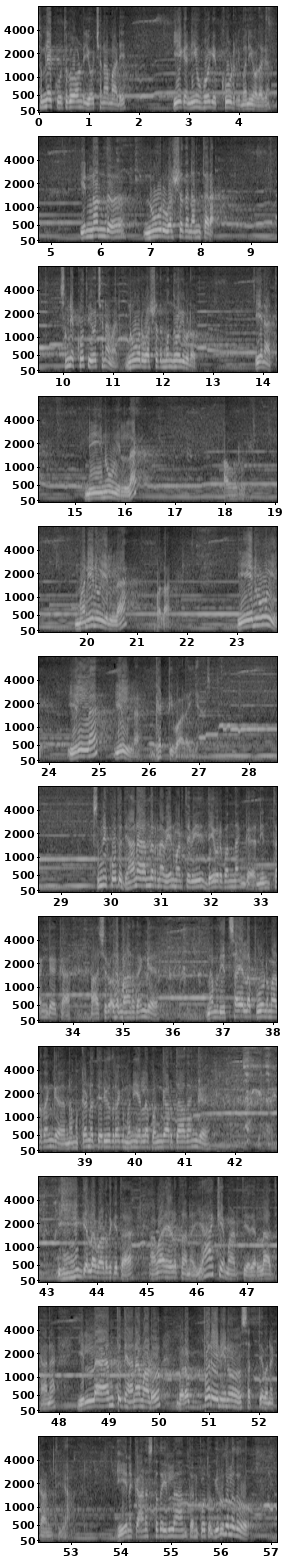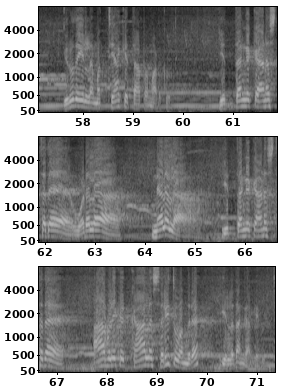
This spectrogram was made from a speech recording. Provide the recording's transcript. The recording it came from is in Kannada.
ಸುಮ್ಮನೆ ಕೂತ್ಕೊಂಡು ಯೋಚನೆ ಮಾಡಿ, ಈಗ ನೀವು ಹೋಗಿ ಕೂಡ್ರಿ ಮನೆಯೊಳಗೆ. ಇನ್ನೊಂದು ನೂರು ವರ್ಷದ ನಂತರ ಸುಮ್ಮನೆ ಕೂತು ಯೋಚನೆ ಮಾಡಿ, ನೂರು ವರ್ಷದ ಮುಂದೆ ಹೋಗಿಬಿಡೋದು ಏನಾಯ್ತು? ನೀನೂ ಇಲ್ಲ, ಅವರು ಮನೆಯೂ ಇಲ್ಲ, ಹೊಲನೂ ಏನೂ ಇಲ್ಲ ಇಲ್ಲ ಇಲ್ಲ. ಗಟ್ಟಿ ವಾಳಯ್ಯ ಅಷ್ಟೆ. ಸುಮ್ಮನೆ ಕೂತು ಧ್ಯಾನ ಅಂದ್ರೆ ನಾವೇನ್ ಮಾಡ್ತೇವಿ? ದೇವರು ಬಂದಂಗೆ, ನಿಂತಂಗೆ, ಕ ಆಶೀರ್ವಾದ ಮಾಡ್ದಂಗೆ, ನಮ್ದು ಇಚ್ಛಾ ಎಲ್ಲ ಪೂರ್ಣ ಮಾಡ್ದಂಗೆ ನಮ್ಮ ಕಣ್ಣು ತೆರೆಯೋದ್ರಾಗ ಮನಿ ಎಲ್ಲ ಬಂಗಾರದಾದಂಗ ಹೀಗೆಲ್ಲ ಮಾಡೋದಕ್ಕಿಂತ ಅವ ಹೇಳ್ತಾನೆ, ಯಾಕೆ ಮಾಡ್ತಿ ಅದೆಲ್ಲ ಧ್ಯಾನ? ಇಲ್ಲ ಅಂತ ಧ್ಯಾನ ಮಾಡು, ಬರೋಬ್ಬರೇ ನೀನು ಸತ್ಯವನ್ನ ಕಾಣ್ತೀಯ. ಏನು ಕಾಣಿಸ್ತದ ಇಲ್ಲ ಅಂತ ಅನ್ಕೋತು ಇರುವುದಲ್ಲದು ಇರುವುದೇ ಇಲ್ಲ ಮತ್ತ್ಯಾಕೆ ತಾಪ ಮಾಡ್ಕೋತಿ? ಎದ್ದಂಗೆ ಕಾಣಿಸ್ತದೆ, ಒಡಲ, ನೆಳಲ. ಇದ್ದಂಗ ಕಾಣಿಸ್ತದೆ, ಆ ಬಳಿಕ ಕಾಲ ಸರಿತು ಅಂದ್ರೆ ಇಲ್ಲದಂಗಾಗಿಲ್ಲ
